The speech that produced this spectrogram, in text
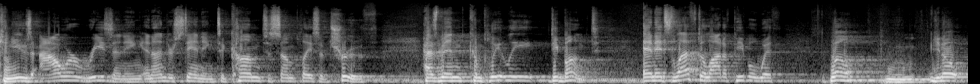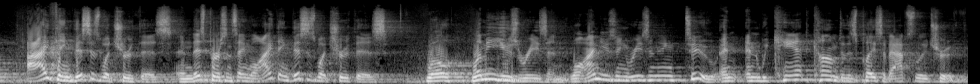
can use our reasoning and understanding to come to some place of truth has been completely debunked. And it's left a lot of people with, well, you know, I think this is what truth is. And this person saying, well, I think this is what truth is. Well, let me use reason. Well, I'm using reasoning too. And, and we can't come to this place of absolute truth.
